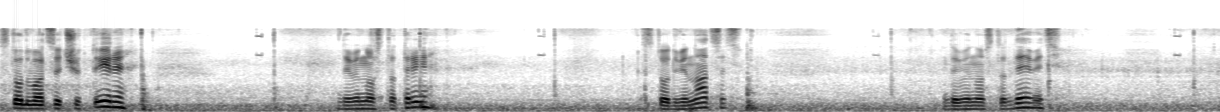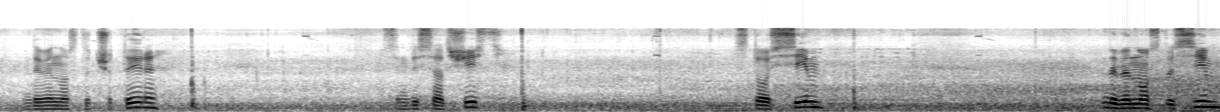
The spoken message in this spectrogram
124, 93, 112, 99, 94, 76, 107, 97,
